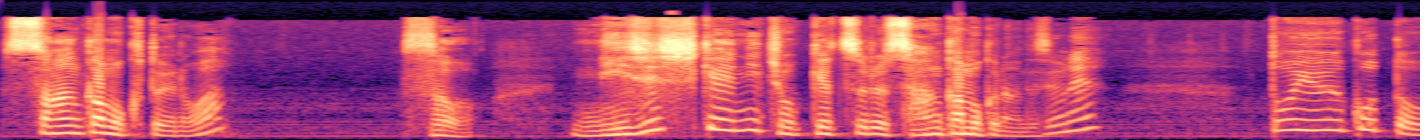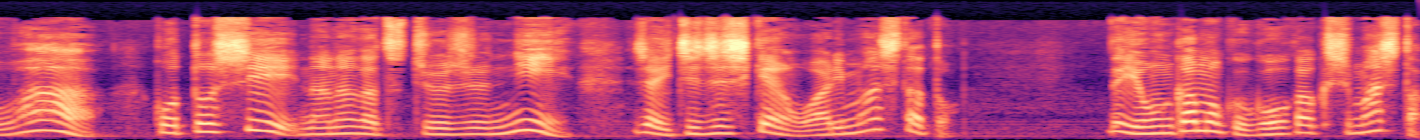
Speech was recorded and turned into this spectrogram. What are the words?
3科目というのはそう二次試験に直結する3科目なんですよね。ということは今年7月中旬にじゃあ一次試験終わりましたと。で4科目合格しました。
